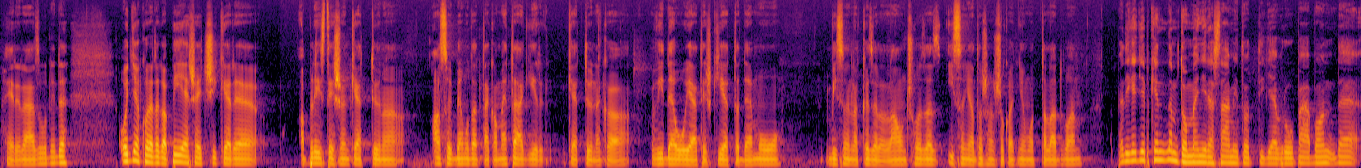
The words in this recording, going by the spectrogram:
helyre rázódni, de ott gyakorlatilag a PS1 sikere, a PlayStation 2-n a, az, hogy bemutatták a Metal Gear 2-nek a videóját, és kijött a demo viszonylag közel a launchhoz, az iszonyatosan sokat nyomott alatban. Pedig egyébként nem tudom, mennyire számított így Európában, de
